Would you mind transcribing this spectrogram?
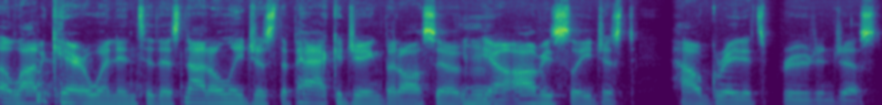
a lot of care went into this, not only just the packaging, but also, Mhm. you know, obviously just how great it's brewed and just,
